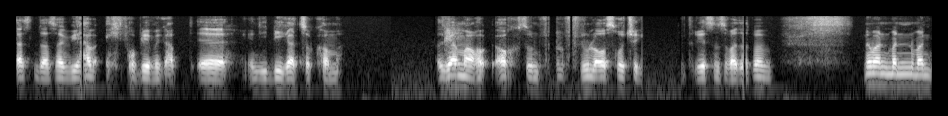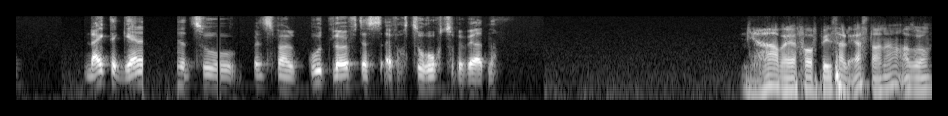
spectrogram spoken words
lassen weil wir haben echt Probleme gehabt, äh, in die Liga zu kommen. Also wir haben auch, auch so ein 5-0-Ausrutscher gegen Dresden und so weiter. Man, ne, man, man, man neigt ja gerne dazu, wenn es mal gut läuft, das einfach zu hoch zu bewerten. Ja, aber der VfB ist halt Erster, ne? Also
